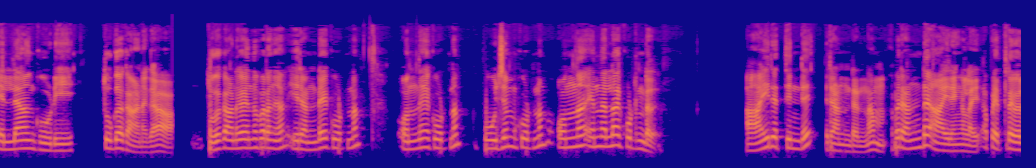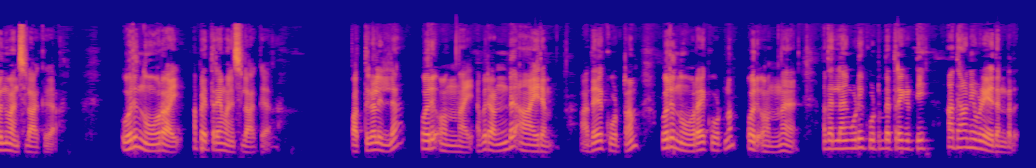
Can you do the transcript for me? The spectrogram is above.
എല്ലാം കൂടി തുക കാണുക. തുക കാണുക എന്ന് പറഞ്ഞാൽ ഈ രണ്ടേ കൂട്ടണം ഒന്നേ കൂട്ടണം പൂജ്യം കൂട്ടണം ഒന്ന് എന്നല്ല കൂട്ടേണ്ടത്. ആയിരത്തിന്റെ രണ്ടെണ്ണം. അപ്പൊ രണ്ട് ആയിരങ്ങളായി. അപ്പൊ എത്ര വരുമെന്ന് മനസ്സിലാക്കുക. ഒരു നൂറായി. അപ്പൊ എത്രയും മനസ്സിലാക്കുക. പത്തുകളില്ല ഒരു ഒന്നായി. അപ്പൊ രണ്ട് ആയിരം. അതേ കൂട്ടണം ഒരു നൂറേ കൂട്ടണം ഒരു ഒന്ന്. അതെല്ലാം കൂടി കൂട്ടുമ്പോൾ എത്ര കിട്ടി? അതാണ് ഇവിടെ എഴുതേണ്ടത്.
